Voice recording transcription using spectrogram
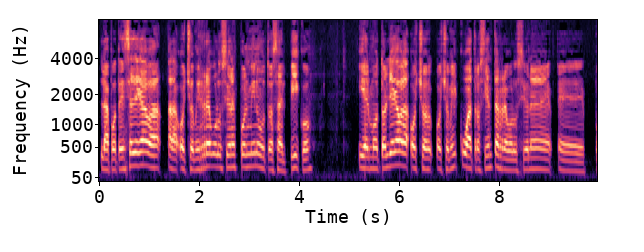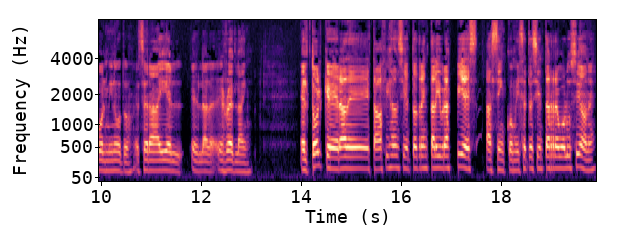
La potencia llegaba a las 8000 revoluciones por minuto, o sea, el pico. Y el motor llegaba a las 8400 revoluciones eh, por minuto. Ese era ahí el, el, el red line. El torque era de, estaba fijado en 130 libras pies a 5700 revoluciones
